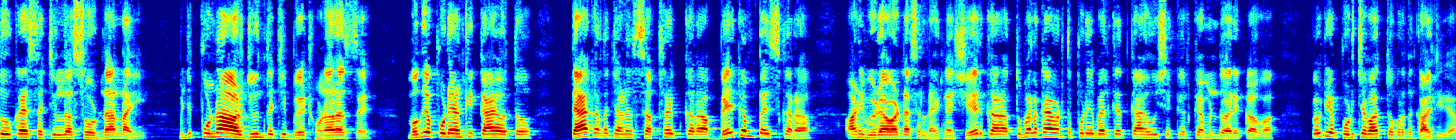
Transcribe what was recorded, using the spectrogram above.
तो काय सचिनला सोडणार नाही. म्हणजे पुन्हा अर्जुन त्याची भेट होणारच आहे. बघूया पुढे आणखी काय होतं? त्याकरता चॅनल सबस्क्राईब करा बेलकम प्रेस करा आणि व्हिडिओ आवडला असेल लाईक आणि शेअर करा. तुम्हाला काय वाटतं पुढे बालक्यात काय होऊ शकेल? कमेंटद्वारे कळवा. भेटूया पुढच्या भागात. तोपर्यंत काळजी घ्या.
